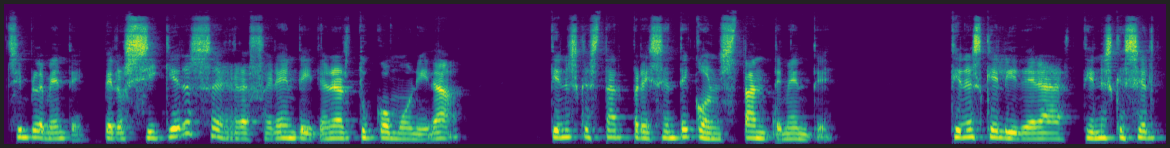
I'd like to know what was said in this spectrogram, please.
simplemente. Pero si quieres ser referente y tener tu comunidad, tienes que estar presente constantemente tienes que liderar, tienes que ser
